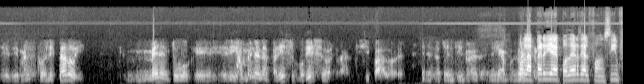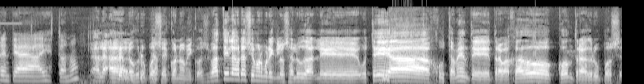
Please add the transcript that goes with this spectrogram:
de, manejo del Estado y Menem tuvo que, digo, Menem aparece por eso, anticipado en el 89, digamos. Por la pérdida de poder de Alfonsín frente a esto, ¿no? A, los grupos económicos. Batela Horacio Marmuric lo saluda. Le, usted ha justamente trabajado contra grupos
